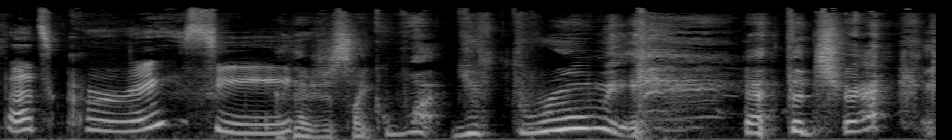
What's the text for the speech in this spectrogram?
That's crazy. And they're just like, "What? You threw me at the dragon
